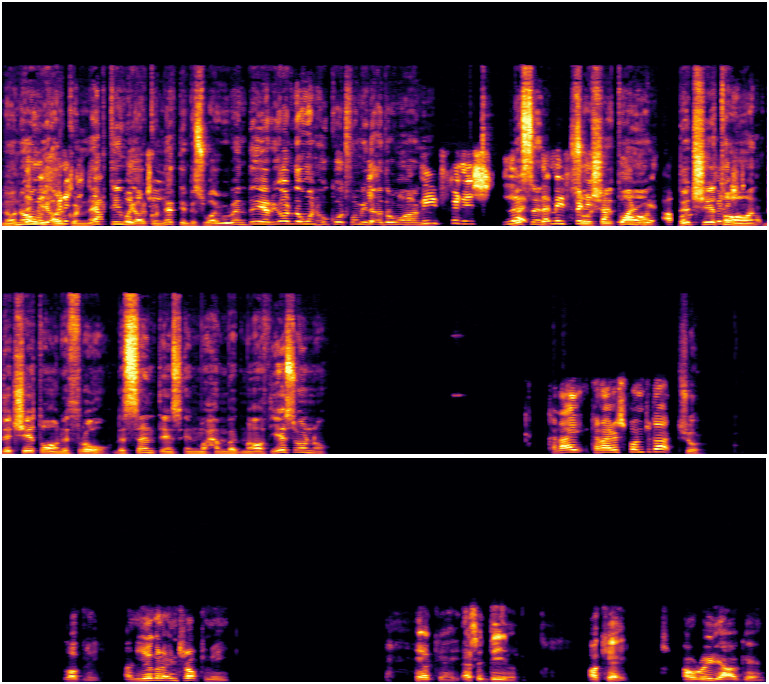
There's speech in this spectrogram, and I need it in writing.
No, no, we are finish the chapter connecting. We are connecting. This is why we went there. You are the one who quote for me the other Let one. me finish. Let, Listen, let me finish one. Shaitan, did to Shaitan, did Shaitan throw the sentence in Muhammad's mouth? Yes or no? Can I can I respond to that? Sure. Lovely. And you're gonna interrupt me. Okay, that's a deal. Okay, I'll read it out again.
